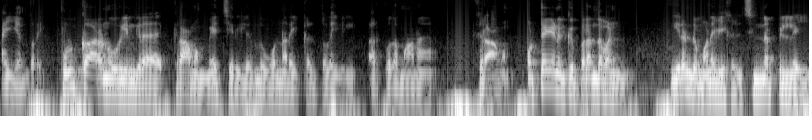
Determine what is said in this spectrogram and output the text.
ஐயந்துரை. புல்காரனூர் என்கிற கிராமம் மேச்சேரியிலிருந்து ஒன்றரை கல் தொலைவில் அற்புதமான கிராமம். மொட்டையனுக்கு பிறந்தவன் இரண்டு மனைவிகள் சின்னப்பிள்ளை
